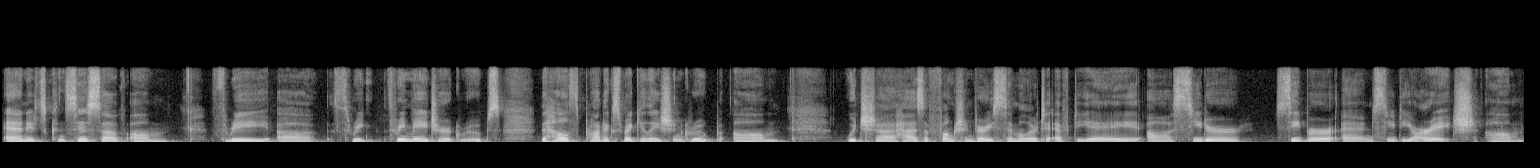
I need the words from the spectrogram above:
and it consists of um, three, uh, three, three major groups. The Health Products Regulation Group, um, which uh, has a function very similar to FDA, uh, CDER, CBER, and CDRH. Um,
